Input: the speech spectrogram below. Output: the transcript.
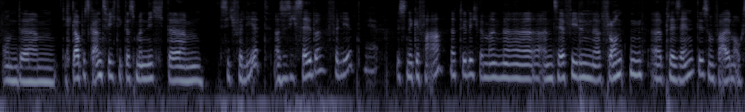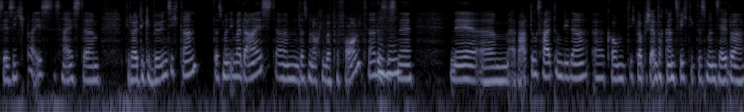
Und ähm, ich glaube, es ist ganz wichtig, dass man nicht ähm, sich verliert, also sich selber verliert. Ja. Ist eine Gefahr natürlich, wenn man äh, an sehr vielen äh, Fronten äh, präsent ist und vor allem auch sehr sichtbar ist. Das heißt, ähm, die Leute gewöhnen sich dran, dass man immer da ist, ähm, dass man auch immer performt. Ja? Das ist eine, eine ähm, Erwartungshaltung, die da äh, kommt. Ich glaube, es ist einfach ganz wichtig, dass man selber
